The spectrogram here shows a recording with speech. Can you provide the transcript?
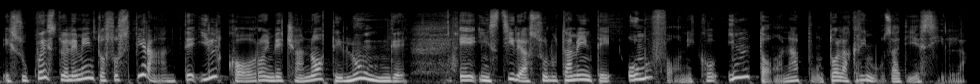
E su questo elemento sospirante il coro invece a note lunghe e in stile assolutamente omofonico intona appunto la crimosa di Esilla.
